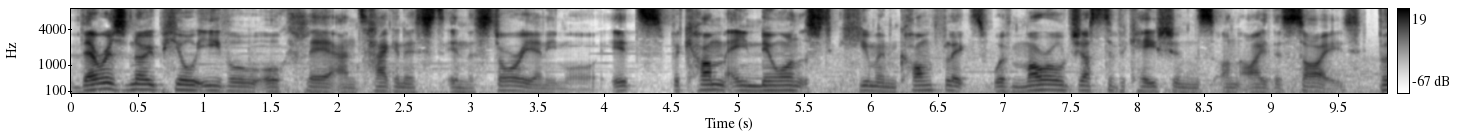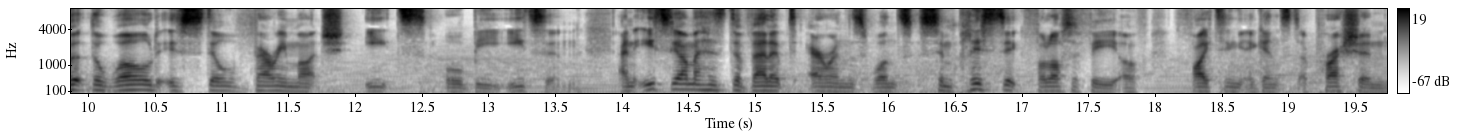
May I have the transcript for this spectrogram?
There is no pure evil or clear antagonist in the story anymore. It's become a nuanced human conflict with moral justifications on either side, but the world is still very much eat or be eaten, and Isayama has developed Eren's once simplistic philosophy of fighting against oppression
